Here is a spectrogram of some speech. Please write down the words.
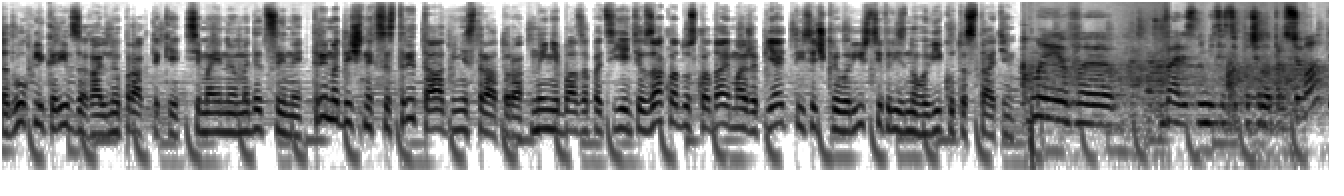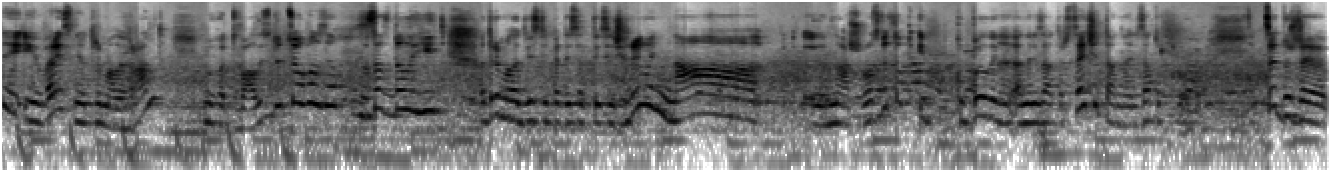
та двох лікарів загальної практики сімейної медицини, три медичних сестри та адміністратора. Нині база пацієнтів закладу складає майже 5 тисяч криворіжців різного віку та статі. Ми в вересні місяці почали працювати і в вересні отримали грант. Ми готувалися до цього заздалегідь. Отримали 250 тисяч гривень на е, наш розвиток і купили аналізатор сечі та аналізатор крові. Це дуже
